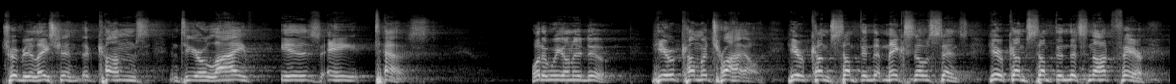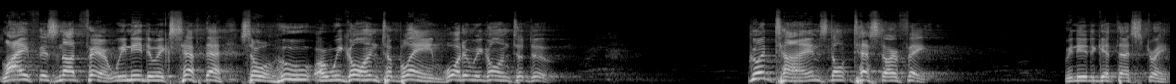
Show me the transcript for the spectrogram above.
tribulation that comes into your life is a test. What are we going to do? Here come a trial. Here comes something that makes no sense. Here comes something that's not fair. Life is not fair. We need to accept that. So, who are we going to blame? What are we going to do? Good times don't test our faith. We need to get that straight.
